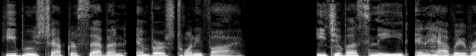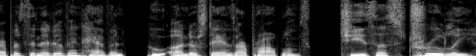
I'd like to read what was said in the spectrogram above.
Hebrews chapter 7 and verse 25. Each of us need and have a representative in heaven who understands our problems. Jesus truly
